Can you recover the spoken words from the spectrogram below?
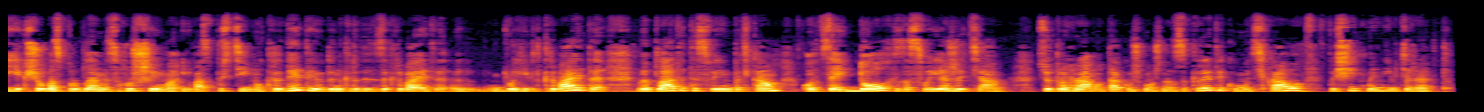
І якщо у вас проблеми з грошима і у вас постійно кредити, один кредит закриваєте, е, другий відкриваєте, ви платите своїм батькам оцей долг за своє життя. Цю програму також можна закрити. Кому цікаво, пишіть мені в Директ.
